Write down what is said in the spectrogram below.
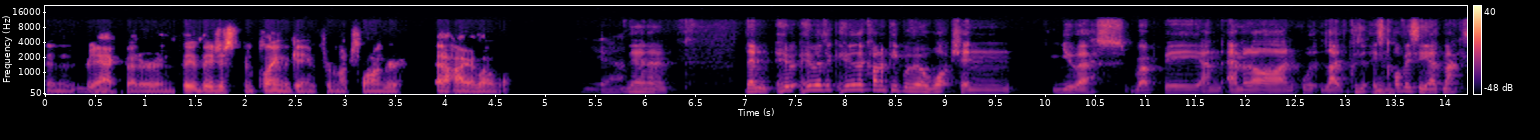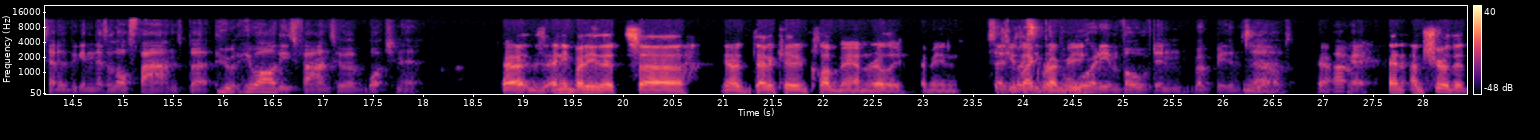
and mm-hmm. react better. And they, they've just been playing the game for much longer at a higher level. Yeah. Yeah no then who who are the who are the kind of people who are watching US rugby and MLR and all, like because it's mm. obviously as Mackie said at the beginning, there's a lot of fans, but who who are these fans who are watching it? Uh, anybody that's uh, you know dedicated club man, really. I mean, so if you like rugby, already involved in rugby themselves. Yeah. yeah. Okay. And I'm sure that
